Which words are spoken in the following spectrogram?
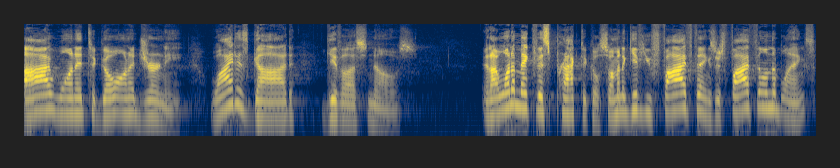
I wanted to go on a journey. Why does God give us no's? And I want to make this practical. So I'm going to give you five things. There's five fill in the blanks.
